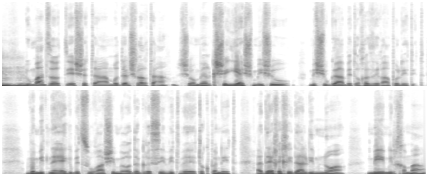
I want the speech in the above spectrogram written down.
מהמם. לעומת זאת, יש את המודל של הרתעה, שאומר כשיש מישהו משוגע בתוך הזירה הפוליטית, ומתנהג בצורה שהיא מאוד אגרסיבית ותוקפנית, הדרך היחידה למנוע ממלחמה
